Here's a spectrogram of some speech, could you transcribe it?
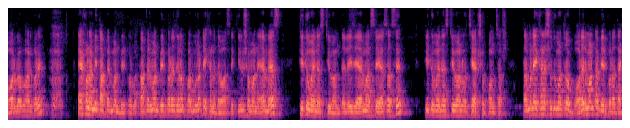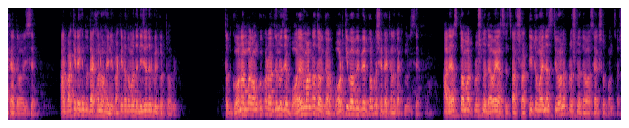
বর ব্যবহার করে। এখন আমি তাপের মান বের করব। তাপের মান বের করার জন্য ফর্মুলাটা এখানে দেওয়া আছে। কিউ সমান M S T two minus T one তাহলে এই যে এম আছে এস আছে T two minus T one হচ্ছে একশো পঞ্চাশ। তার মানে এখানে শুধুমাত্র বরের মানটা বের করা দেখা দেওয়া হয়েছে। আর বাকিটা কিন্তু দেখানো হয়নি বাকিটা তোমাদের নিজেদের বের করতে হবে। তো গ নাম্বার অঙ্ক করার জন্য যে বরের মানটা দরকার বর কীভাবে বের করব সেটা এখানে দেখানো হয়েছে। আর এস তো আমার প্রশ্ন দেওয়াই আছে চারশো টি টু মাইনাস টি ওয়ানে প্রশ্ন দেওয়া আছে একশো পঞ্চাশ।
